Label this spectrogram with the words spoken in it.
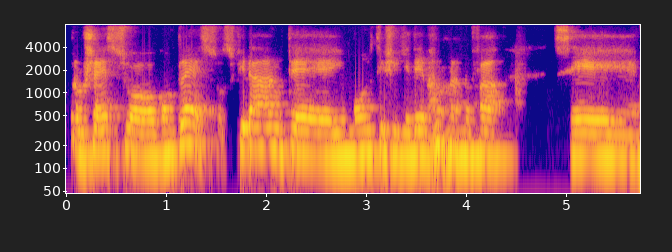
processo complesso, sfidante, in molti ci chiedevano un anno fa se eh,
